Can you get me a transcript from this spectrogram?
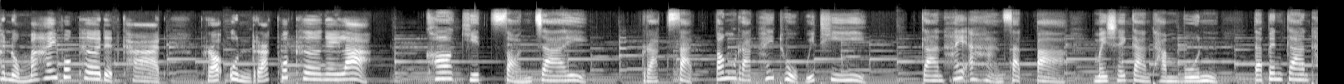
ขนมมาให้พวกเธอเด็ดขาด เพราะอุ่นรักพวกเธอไงล่ะ ข้อคิดสอนใจ รักสัตว์ต้องรักให้ถูกวิธี การให้อาหารสัตว์ป่าไม่ใช่การทำบุญ แต่เป็นการท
